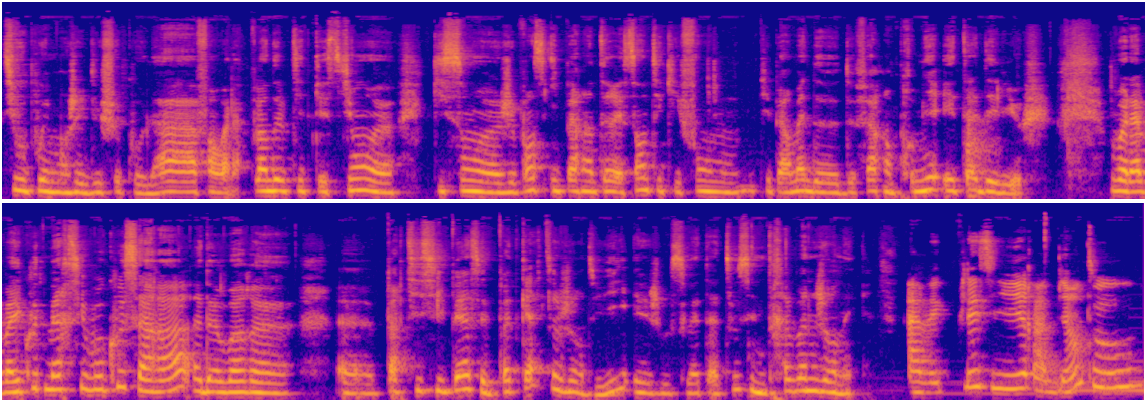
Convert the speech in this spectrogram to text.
si vous pouvez manger du chocolat, enfin voilà, plein de petites questions qui sont, je pense, hyper intéressantes et qui font, qui permettent de, de, faire un premier état des lieux. Voilà, bah écoute, merci beaucoup Sarah d'avoir participé à ce podcast aujourd'hui et je vous souhaite à tous une très bonne journée. Avec plaisir, à bientôt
